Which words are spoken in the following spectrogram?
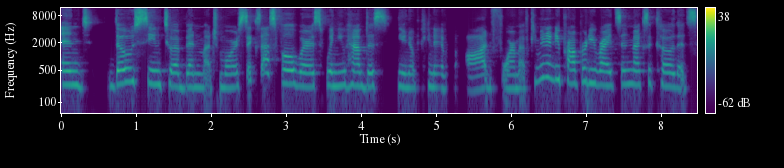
and those seem to have been much more successful. Whereas when you have this, you know, kind of odd form of community property rights in Mexico that's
